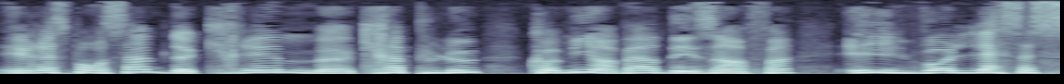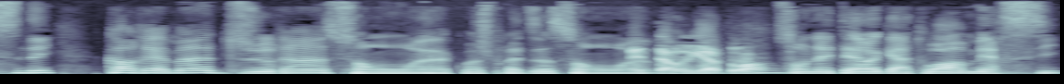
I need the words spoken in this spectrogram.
est responsable de crimes crapuleux commis envers des enfants et il va l'assassiner carrément durant son, euh, comment je pourrais dire, son euh, interrogatoire. Son interrogatoire, merci.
